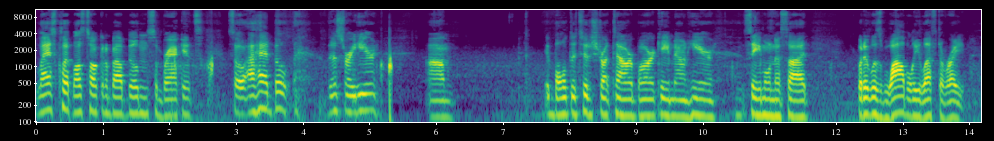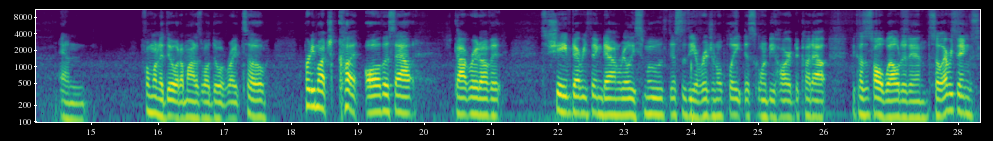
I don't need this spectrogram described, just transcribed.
Last clip I was talking about building some brackets. So I had built this right here. Um, it bolted to the strut tower bar, came down here, same on this side, but it was wobbly left to right. And if I'm to do it, I might as well do it right. So pretty much cut all this out, got rid of it, shaved everything down really smooth. This is the original plate. This is going to be hard to cut out because it's all welded in. So everything's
